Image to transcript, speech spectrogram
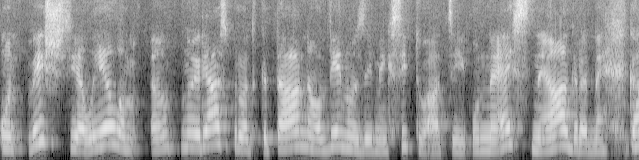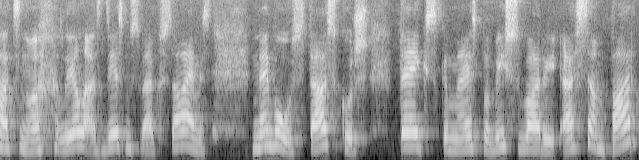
Un viss šie lielumi nu, nu, ir jāsaprot, ka tā nav viennozīmīga situācija. Un ne es, ne Agra, ne kāds no lielās dziesmu svēku saimes nebūs tas, kurš teiks, ka mēs pa visu varu esam par,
